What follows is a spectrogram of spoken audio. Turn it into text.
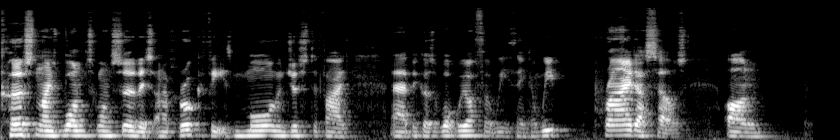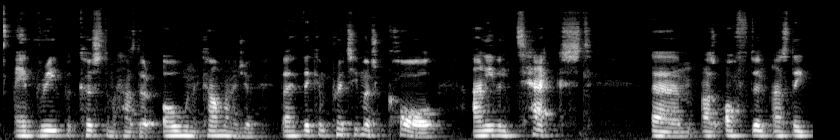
personalised one-to-one service, and a broker fee is more than justified uh, because of what we offer. We think, and we pride ourselves on every customer has their own account manager that they can pretty much call and even text um, as often as they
